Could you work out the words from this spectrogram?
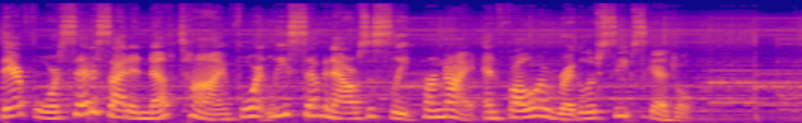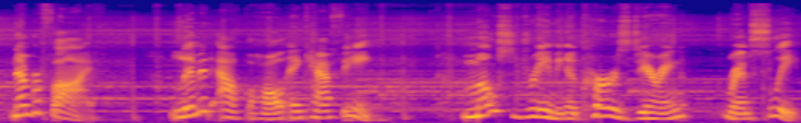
Therefore, set aside enough time for at least seven hours of sleep per night and follow a regular sleep schedule. Number five, limit alcohol and caffeine. Most dreaming occurs during REM sleep,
